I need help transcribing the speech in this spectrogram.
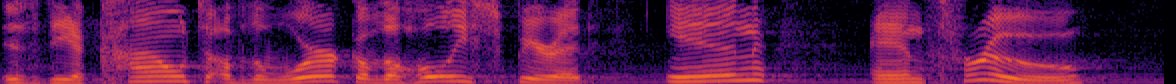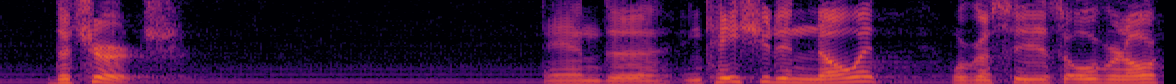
is the account of the work of the Holy Spirit in and through the church. And uh, in case you didn't know it, we're going to see this over and over.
